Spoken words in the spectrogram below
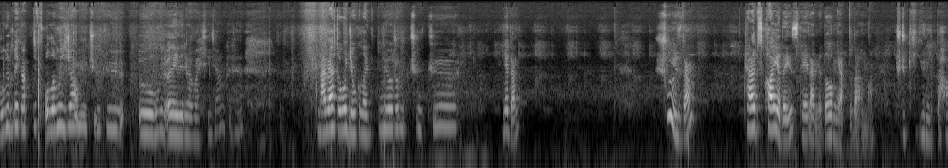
Bugün pek aktif olamayacağım çünkü e, bugün ödevlerime başlayacağım. ben bir hafta boyunca okula gitmiyorum çünkü neden? Şu yüzden kendimiz Kanya'dayız. Teyzemle dağım yaptı da ondan. Çocuk iki günlük daha.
